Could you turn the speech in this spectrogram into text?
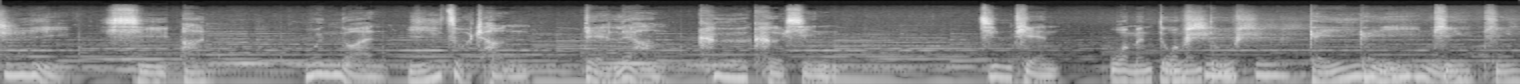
诗意西安，温暖一座城，点亮颗颗心。今天，我们读诗给你听听。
